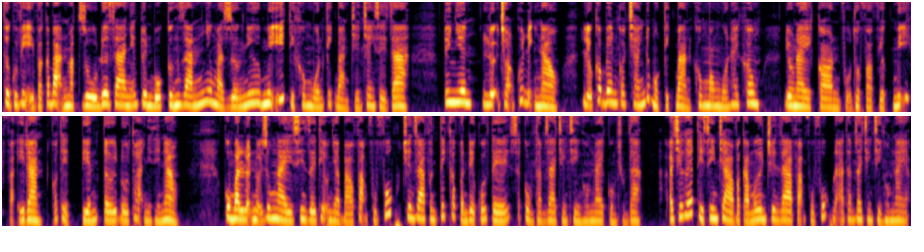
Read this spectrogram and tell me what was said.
Thưa quý vị và các bạn, mặc dù đưa ra những tuyên bố cứng rắn nhưng mà dường như Mỹ thì không muốn kịch bản chiến tranh xảy ra. Tuy nhiên, lựa chọn quyết định nào, liệu các bên có tránh được một kịch bản không mong muốn hay không? Điều này còn phụ thuộc vào việc Mỹ và Iran có thể tiến tới đối thoại như thế nào. Cùng bàn luận nội dung này, xin giới thiệu nhà báo Phạm Phú Phúc, chuyên gia phân tích các vấn đề quốc tế sẽ cùng tham gia chương trình hôm nay cùng chúng ta. À, trước hết thì xin chào và cảm ơn chuyên gia Phạm Phú Phúc đã tham gia chương trình hôm nay ạ.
